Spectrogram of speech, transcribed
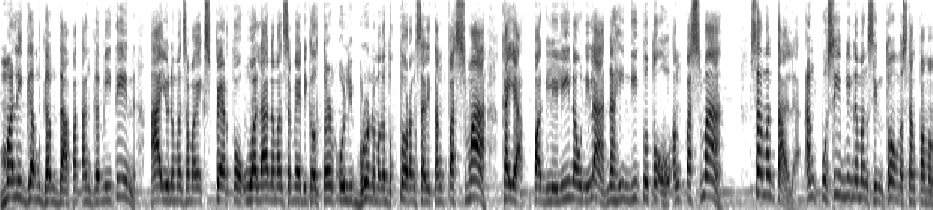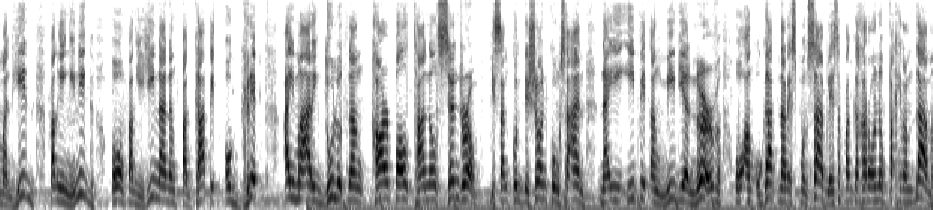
Maligamgam dapat ang gamitin. Ayon naman sa mga eksperto, wala naman sa medical term o libro ng mga doktor ang salitang pasma. Kaya paglilinaw nila na hindi totoo ang pasma. Samantala, ang posible namang sintomas ng pamamanhid, panginginig o ang panghihina ng pagkapit o grip ay maaring dulot ng carpal tunnel syndrome, isang kondisyon kung saan naiipit ang median nerve o ang ugat na responsable sa pagkakaroon ng pakiramdam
